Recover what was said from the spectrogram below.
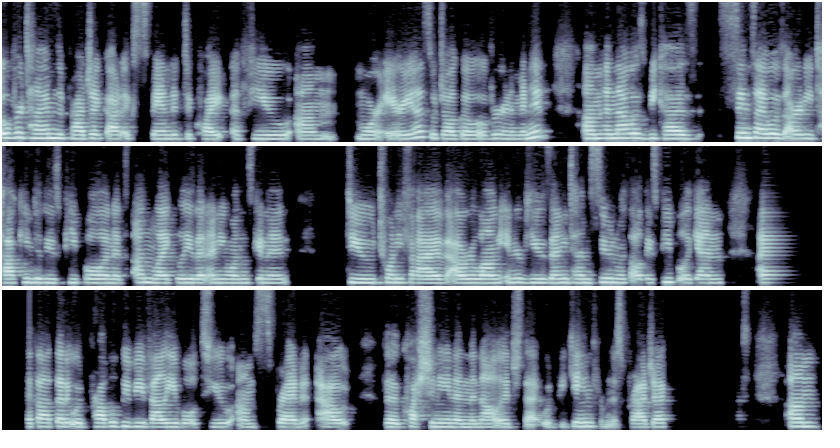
over time, the project got expanded to quite a few um, more areas, which I'll go over in a minute. Um, and that was because since I was already talking to these people, and it's unlikely that anyone's going to do 25 hour long interviews anytime soon with all these people again, I, I thought that it would probably be valuable to um, spread out the questioning and the knowledge that would be gained from this project. Um,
